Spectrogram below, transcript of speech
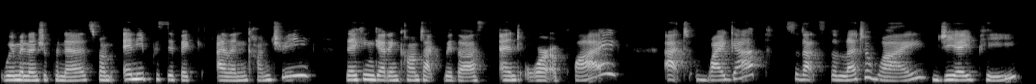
women entrepreneurs from any Pacific Island country, they can get in contact with us and or apply at YGAP. So that's the letter Y, G-A-P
